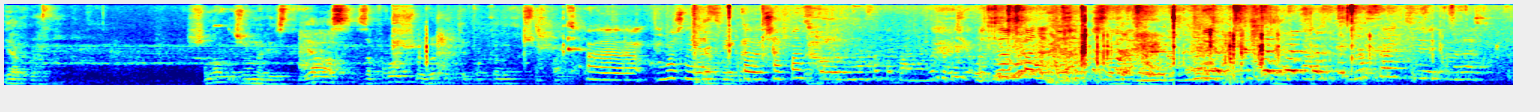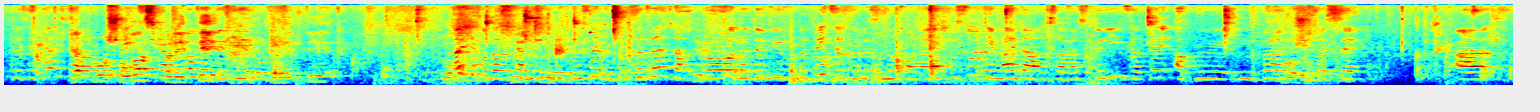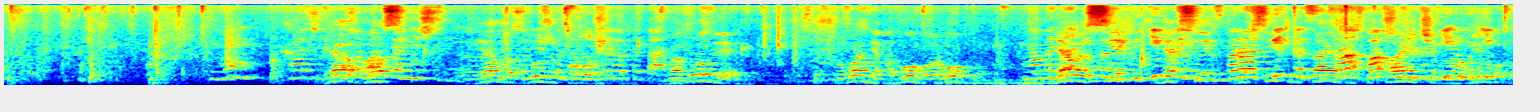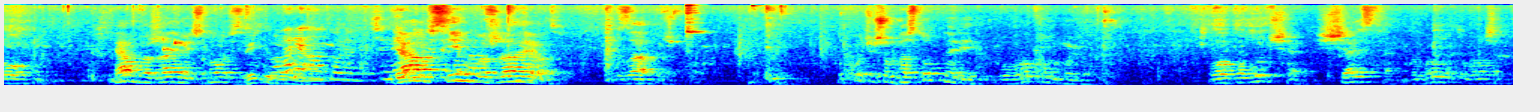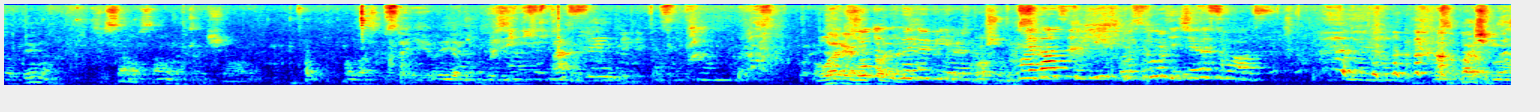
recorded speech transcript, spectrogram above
Дякую. Шановні журналісти, я вас запрошую випити по келиху шампанського. Е, можна я Дякую. свій калик шампанського на запитання? Вибачте, одне останнє дуже важливе. Ні. На сайті е, президента... Я прошу вас про перейти, недовіру. перейти до Дайте, будь ласка, відповідь. на сайті президента про недовіру петиція зареєстрована. І по суті Майдан зараз стоїть за те, аби збирати підписи. А, вам краще Я вас- ніж я вас дуже прошу. З нагоди святкування Нового року. Я вас всіх, я всіх, я всіх вітаю з наступаючим Новим роком. Я вам бажаю міцного всіх Я всім бажаю затишку. Я хочу, щоб наступний рік був роком миру. Благополуччя, щастя, добробуту в ваших родинах. Це саме-саме найкращого. Будь ласка, приємно. Валерій Щодо Анатолійович. Майдан стоїть, по суті, через вас. Побачимо.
